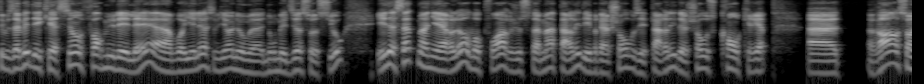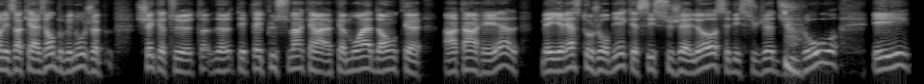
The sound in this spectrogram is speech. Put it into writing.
vous avez des questions, formulez-les, envoyez-les via nos, nos, médias sociaux. Et de cette manière-là, on va pouvoir justement parler des vraies choses et parler de choses concrètes. Euh, Rares sont les occasions, Bruno. Je, sais que tu es peut-être plus souvent que, moi, donc euh, en temps réel, mais il reste toujours bien que ces sujets-là, c'est des sujets du jour et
